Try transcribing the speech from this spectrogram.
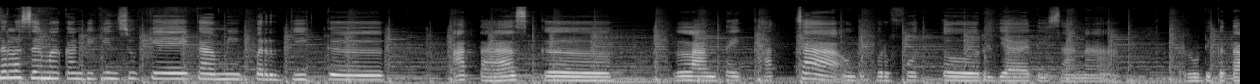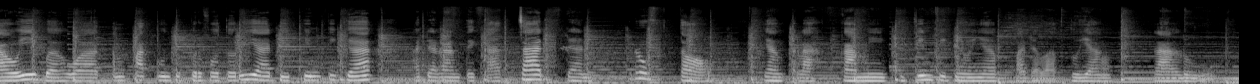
Selesai makan di Kinsuke, kami pergi ke atas ke lantai kaca kaca untuk berfoto ria di sana. Perlu diketahui bahwa tempat untuk berfoto ria di PIM 3 ada lantai kaca dan rooftop yang telah kami bikin videonya pada waktu yang lalu.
